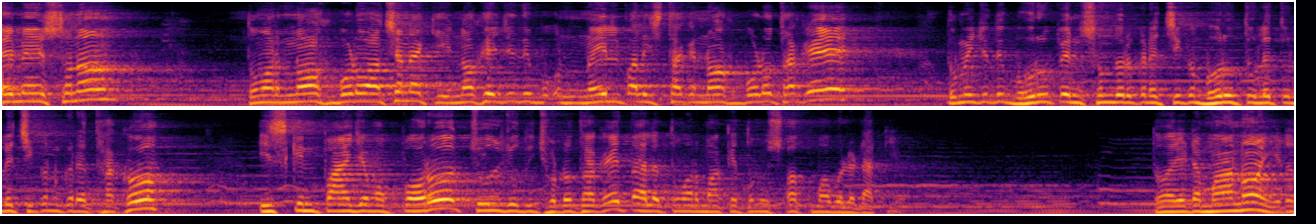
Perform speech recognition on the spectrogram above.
এই মেয়ে, শোনো, তোমার নখ বড় আছে নাকি? নখে যদি নেইল পালিশ থাকে, নখ বড় থাকে, তুমি যদি ভুরু পেন সুন্দর করে চিকন ভুরু তুলে তুলে চিকন করে থাকো, স্কিন পায়জামা পরো, চুল যদি ছোট থাকে, তাহলে তোমার মাকে তুমি সৎমা বলে ডাকিও। তোমার এটা মা নয়, এটা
